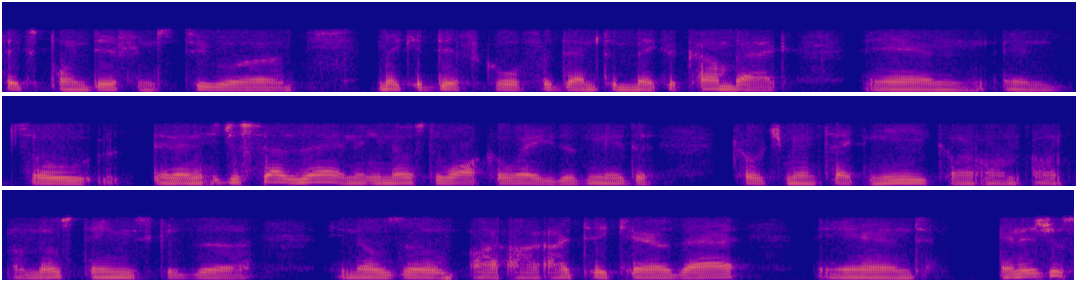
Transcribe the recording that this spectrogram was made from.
six point difference to uh, make it difficult for them to make a comeback. And and so and then he just says that and he knows to walk away. He doesn't need to coach me on technique on on, on those things because uh, he knows uh, I, I take care of that, and and it's just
